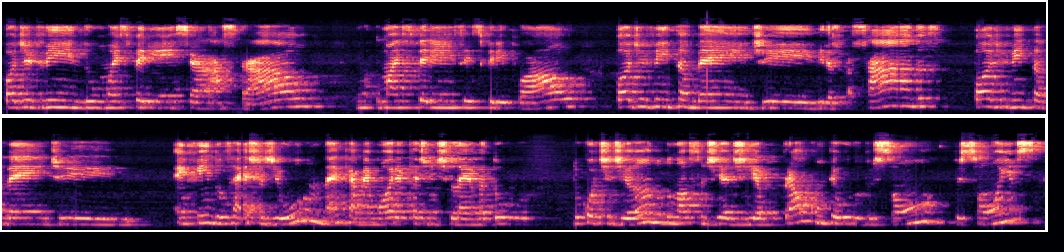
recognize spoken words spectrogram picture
pode vir de uma experiência astral, uma experiência espiritual, pode vir também de vidas passadas, pode vir também de, enfim, dos restos de urno, né, que é a memória que a gente leva do, do cotidiano, do nosso dia a dia para o conteúdo dos, son, dos sonhos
